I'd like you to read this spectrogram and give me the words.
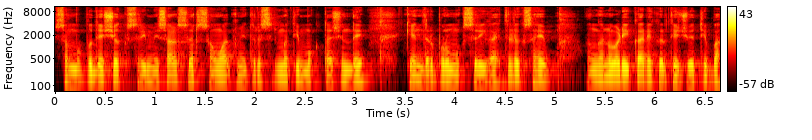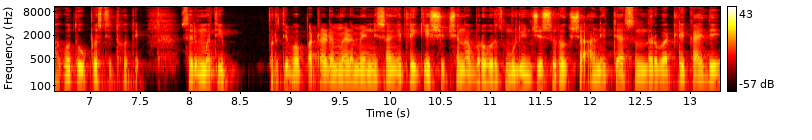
समुपदेशक श्री मिसाळ सर संवाद मित्र श्रीमती मुक्ता शिंदे केंद्र प्रमुख श्री गायतडक साहेब अंगणवाडी कार्यकर्ते ज्योती भागवत उपस्थित होते. श्रीमती प्रतिभा पटाडे मॅडम यांनी सांगितले की शिक्षणाबरोबरच मुलींची सुरक्षा आणि त्या संदर्भातले कायदे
